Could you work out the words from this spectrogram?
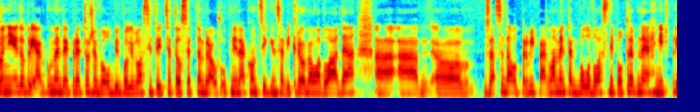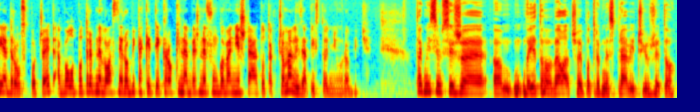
to nie je dobrý argument aj preto, že voľby boli vlastne 30. septembra už úplne na konci, kým sa vykreovala vláda a, a, a zasedal prvý parlament, tak bolo vlastne potrebné hneď prijať rozpočet a bolo potrebné vlastne robiť také tie kroky na bežné fungovanie štátu. Tak čo mali za tých 100 dní urobiť? Tak myslím si, že um, je toho veľa, čo je potrebné spraviť, či už je to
